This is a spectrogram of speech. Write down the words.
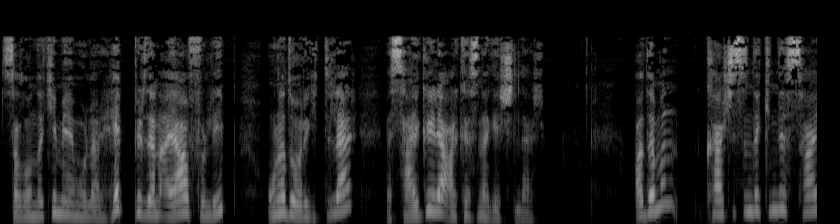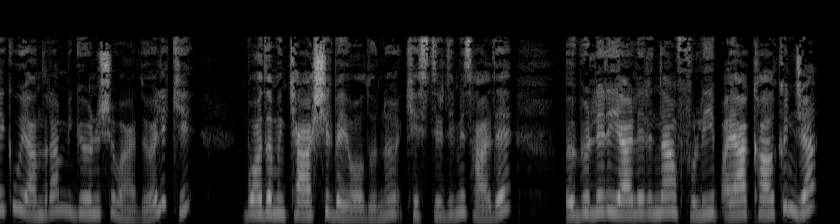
salondaki memurlar hep birden ayağa fırlayıp ona doğru gittiler ve saygıyla arkasına geçtiler. Adamın karşısındakinde saygı uyandıran bir görünüşü vardı. Öyle ki bu adamın Kaşir Bey olduğunu kestirdiğimiz halde öbürleri yerlerinden fırlayıp ayağa kalkınca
